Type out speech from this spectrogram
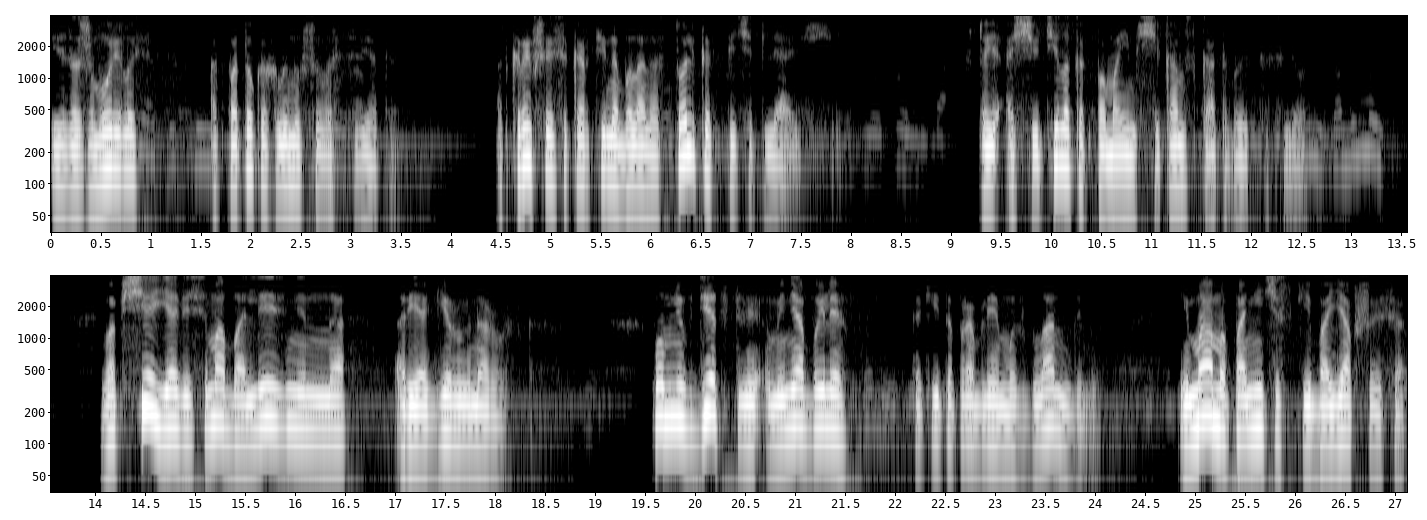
и зажмурилась от потока хлынувшего света. Открывшаяся картина была настолько впечатляющей, что я ощутила, как по моим щекам скатываются слезы. Вообще я весьма болезненно реагирую на роскошь. Помню, в детстве у меня были какие-то проблемы с гландами, и мама, панически боявшаяся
